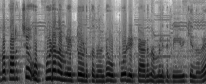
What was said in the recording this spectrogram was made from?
അപ്പോൾ കുറച്ച് ഉപ്പൂടെ നമ്മൾ ഇട്ട് കൊടുക്കുന്നുണ്ട്. ഉപ്പൂടെ ഇട്ടാണ് നമ്മളിത് വേവിക്കുന്നത്.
